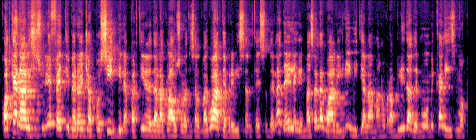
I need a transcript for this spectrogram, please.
Qualche analisi sugli effetti però è già possibile a partire dalla clausola di salvaguardia prevista nel testo della delega in base alla quale i limiti alla manovrabilità del nuovo meccanismo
